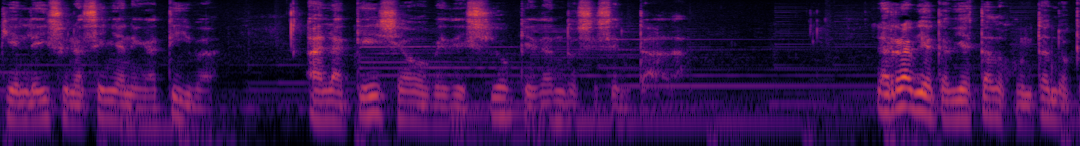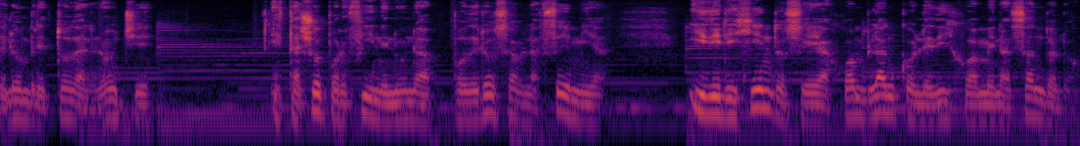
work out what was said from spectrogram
quien le hizo una seña negativa, a la que ella obedeció quedándose sentada. La rabia que había estado juntando aquel hombre toda la noche estalló por fin en una poderosa blasfemia y dirigiéndose a Juan Blanco le dijo amenazándolo,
